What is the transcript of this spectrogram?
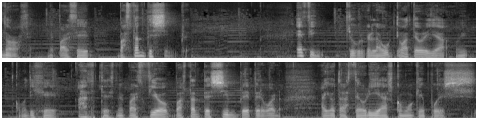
No lo sé, me parece bastante simple. En fin, yo creo que la última teoría, como dije antes, me pareció bastante simple, pero bueno, hay otras teorías como que pues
